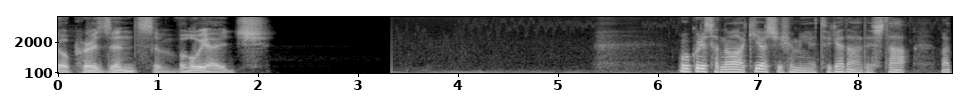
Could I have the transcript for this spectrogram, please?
カウイト presents Voyage お送りしたのは秋吉文江 Together でした。改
